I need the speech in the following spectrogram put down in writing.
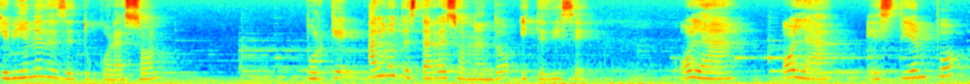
que viene desde tu corazón porque algo te está resonando y te dice, hola, hola, es tiempo,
